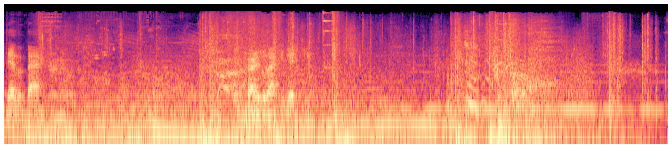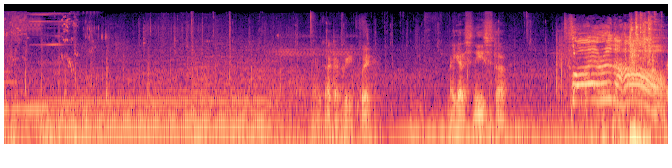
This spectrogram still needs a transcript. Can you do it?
Alright, they have a bastion. We're trying to go back to Genji. We got that pretty quick. I got a sneeze stuck. Fire in the hole!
